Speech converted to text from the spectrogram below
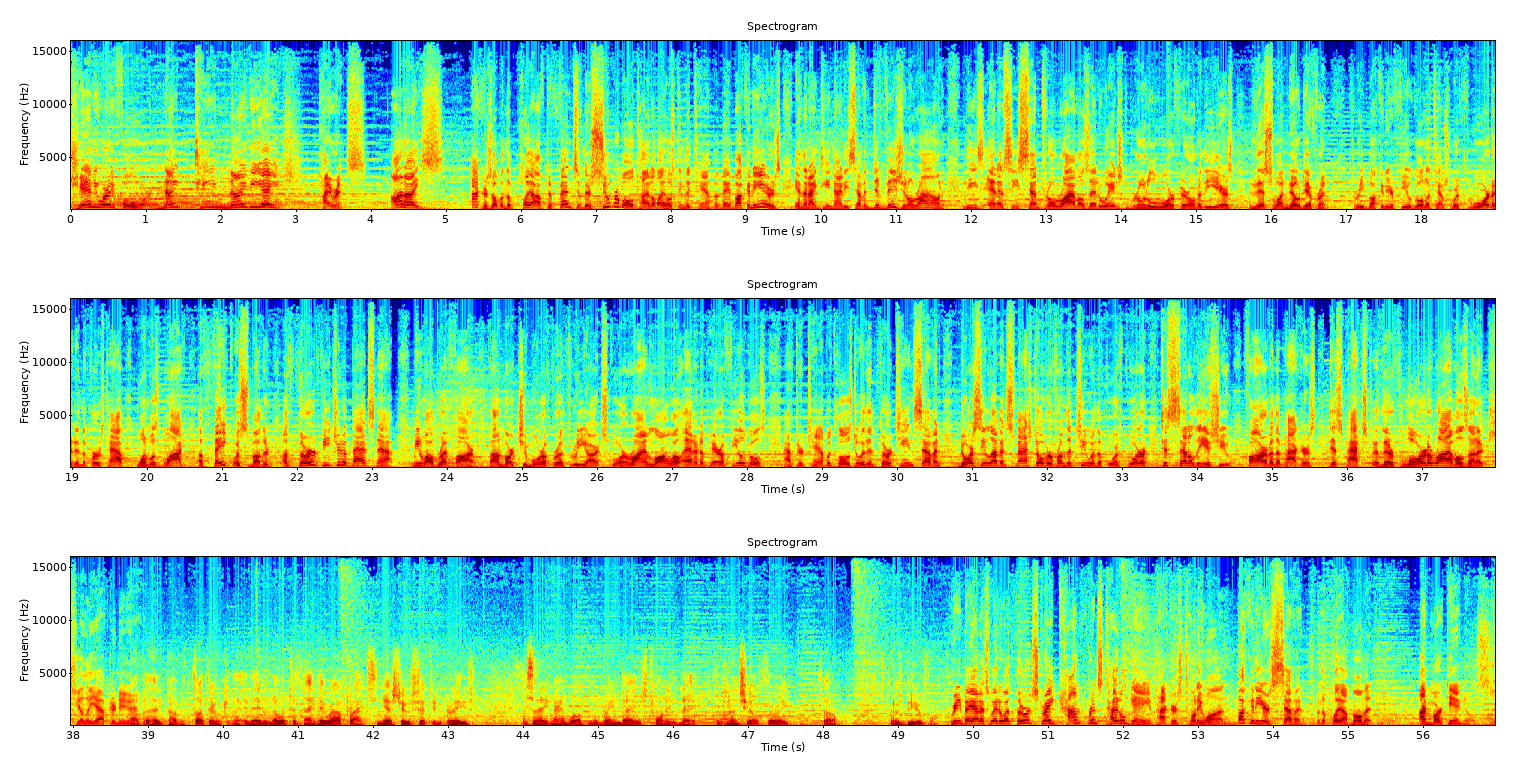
January 4, 1998. Pirates on ice. Packers opened the playoff defense of their Super Bowl title by hosting the Tampa Bay Buccaneers in the 1997 divisional round. These NFC Central rivals had waged brutal warfare over the years, this one no different. Three Buccaneer field goal attempts were thwarted in the first half. One was blocked. A fake was smothered. A third featured a bad snap. Meanwhile, Brett Favre found Mark Chmura for a three yard score. Ryan Longwell added a pair of field goals. After Tampa closed to within 13 7, Dorsey Levens smashed over from the two in the fourth quarter to settle the issue. Favre and the Packers dispatched their Florida rivals on a chilly afternoon. Tampa, they probably thought they were, they didn't know what to think. They were out practicing yesterday. It was 50 degrees. I said, hey, man, welcome to Green Bay. It was 20 today, wind chill three. So it was beautiful. Green Bay on its way to a third straight conference title game. Packers 21, Buccaneers 7 with a playoff moment. I'm Mark Daniels.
